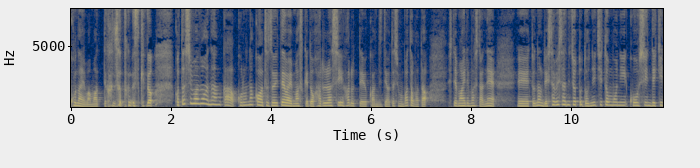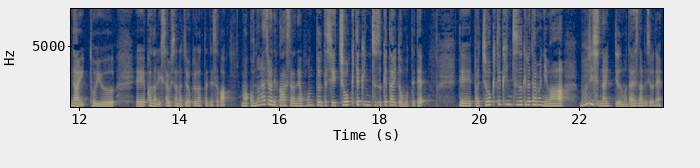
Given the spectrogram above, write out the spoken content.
来ないままって感じだったんですけど 今年はまあなんかコロナ禍は続いてはいますけど春らしい春っていう感じで私もバタバタしてまいりましたね、えーと、なので久々にちょっと土日ともに更新できないという、えー、かなり久々な状況だったんですが、まあ、このラジオに関してはね本当に私長期的に続けたいと思っててでやっぱ長期的に続けるためには無理しないっていうのも大事なんですよね。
